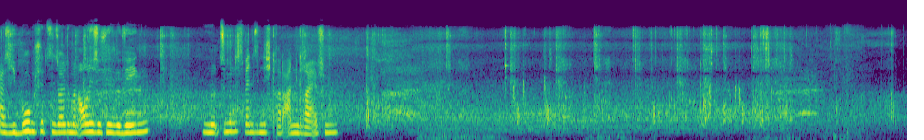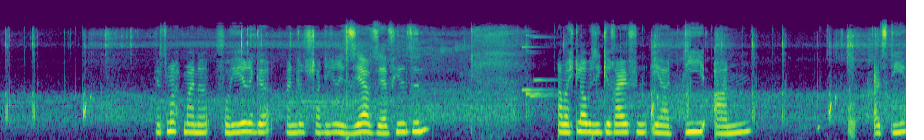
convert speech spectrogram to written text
Also die Bogenschützen sollte man auch nicht so viel bewegen. Nur, zumindest wenn sie nicht gerade angreifen. Jetzt macht meine vorherige Angriffsstrategie sehr, sehr viel Sinn. Aber ich glaube, sie greifen eher die an als die.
